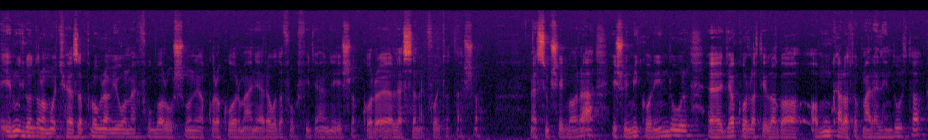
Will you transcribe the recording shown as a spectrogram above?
Én úgy gondolom, hogy ha ez a program jól meg fog valósulni, akkor a kormány erre oda fog figyelni, és akkor lesz ennek folytatása mert szükség van rá, és hogy mikor indul, gyakorlatilag a, a munkálatok már elindultak,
